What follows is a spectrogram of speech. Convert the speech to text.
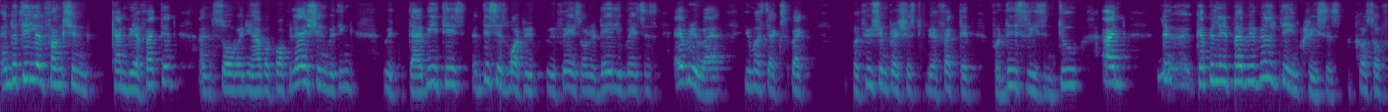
Endothelial function can be affected. And so when you have a population with, with diabetes, and this is what we, we face on a daily basis everywhere, you must expect perfusion pressures to be affected for this reason too. And uh, capillary permeability increases because of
